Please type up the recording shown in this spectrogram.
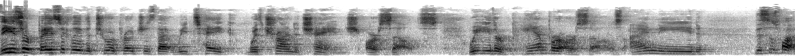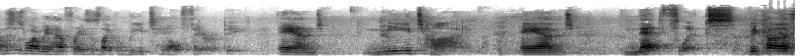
these are basically the two approaches that we take with trying to change ourselves. We either pamper ourselves. I need this is why this is why we have phrases like retail therapy and me time and Netflix because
